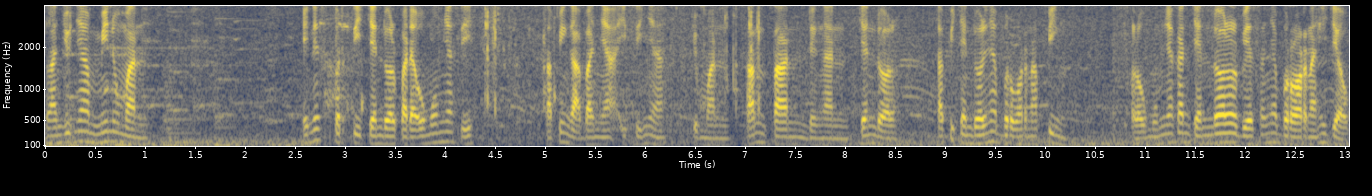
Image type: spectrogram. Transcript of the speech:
selanjutnya minuman. Ini seperti cendol pada umumnya sih, tapi nggak banyak isinya, cuman santan dengan cendol. Tapi cendolnya berwarna pink. Kalau umumnya kan cendol biasanya berwarna hijau.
